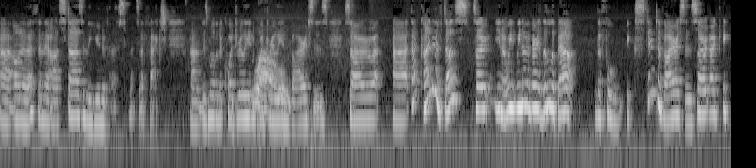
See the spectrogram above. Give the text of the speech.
uh, on Earth than there are stars in the universe. That's a fact. Um, there's more than a quadrillion Wow. quadrillion viruses. So uh, that kind of does. So you know, we, we know very little about the full extent of viruses. So I, I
